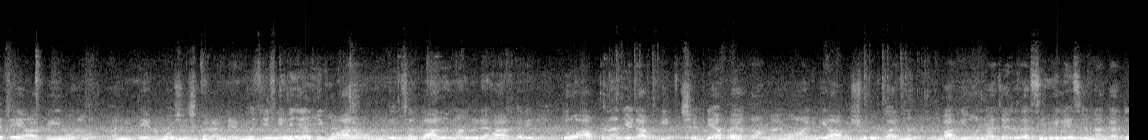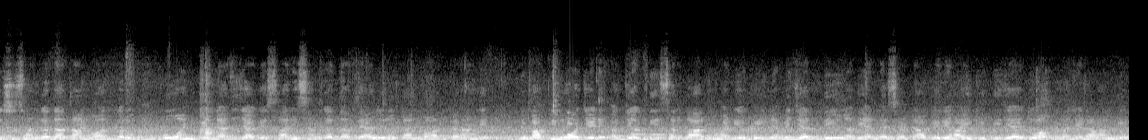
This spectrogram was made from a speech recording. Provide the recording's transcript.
ਇਹ ਤੇ ਆ ਵੀ ਹੁਣ ਅਸੀਂ ਤੇ ਕੋਸ਼ਿਸ਼ ਕਰਨ ਦੇ ਵੀ ਉਹ ਜਿੰਨੀ ਵੀ ਜਲਦੀ ਬਾਹਰ ਆਉਣ, ਤੇ ਸਰਕਾਰ ਉਹਨਾਂ ਨੂੰ ਰਿਹਾ ਕਰੇ, ਤੇ ਉਹ ਆਪਣਾ ਜਿਹੜਾ ਕੀ ਛੱਡਿਆ ਹੋਇਆ ਕੰਮ ਹੈ, ਉਹ ਆਣ ਕੇ ਆਪ ਸ਼ੁਰੂ ਕਰਨ। ਬਾਕੀ ਉਹਨਾਂ ਚਿਰ ਅਸੀਂ ਮਿਲੇ ਸੀ ਉਹਨਾਂ ਕਿਹਾ ਤੁਸੀਂ ਸੰਗਤ ਦਾ ਧੰਨਵਾਦ ਕਰੋ। ਉਹ ਅਸੀਂ ਪਿੰਡਾਂ 'ਚ ਜਾ ਕੇ ਸਾਰੀ ਸੰਗਤ ਦਾ ਤੇ ਜਦੋਂ ਧੰਨਵਾਦ ਕਰਾਂਗੇ। ਤੇ ਬਾਕੀ ਉਹ ਜਿਹੜੇ ਜਲਦੀ ਸਰਕਾਰ ਨੂੰ ਸਾਡੀ ਅਪੀਲ ਹੈ ਵੀ ਜਲਦੀ ਉਹਨਾਂ ਦੀ ਐਨਐਸਏ ਹਟਾ ਕੇ ਰਿਹਾਈ ਕੀਤੀ ਜਾਏ, ਤੇ ਉਹ ਆਪਣਾ ਜਿਹੜਾ ਆਣ ਕੇ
